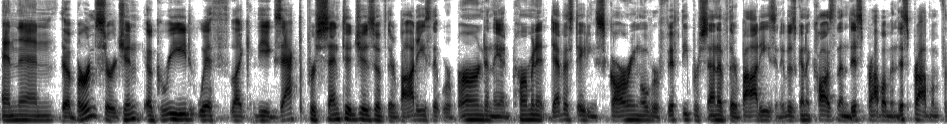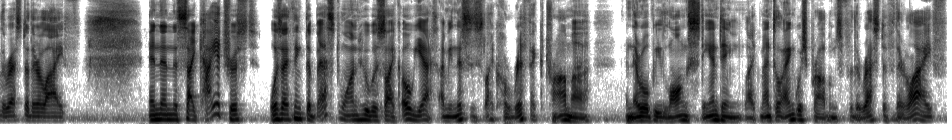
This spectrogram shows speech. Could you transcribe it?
And then the burn surgeon agreed with like the exact percentages of their bodies that were burned, and they had permanent devastating scarring over 50% of their bodies, and it was going to cause them this problem and this problem for the rest of their life. And then the psychiatrist was, I think, the best one who was like, oh, yes, I mean, this is like horrific trauma. And there will be long standing like mental anguish problems for the rest of their life.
